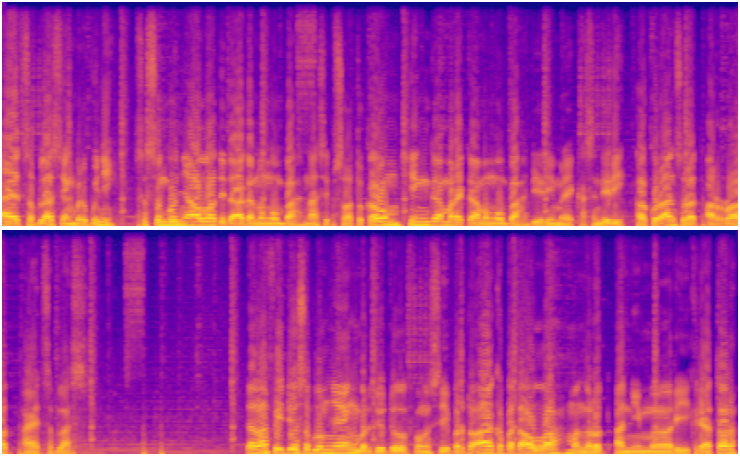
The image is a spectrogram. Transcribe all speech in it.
ayat 11 yang berbunyi Sesungguhnya Allah tidak akan mengubah nasib suatu kaum hingga mereka mengubah diri mereka sendiri Al-Quran Surat Ar-Rad ayat 11 dalam video sebelumnya yang berjudul Fungsi Berdoa kepada Allah menurut anime recreator,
